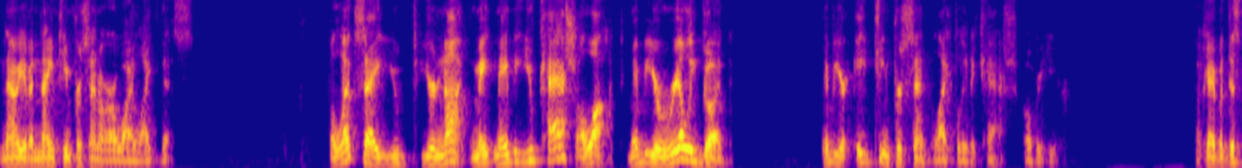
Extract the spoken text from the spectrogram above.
Now you have a 19% ROI like this. But let's say you you're not. Maybe you cash a lot. Maybe you're really good. Maybe you're 18% likely to cash over here. Okay, but this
